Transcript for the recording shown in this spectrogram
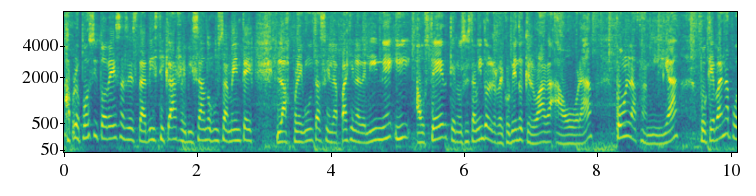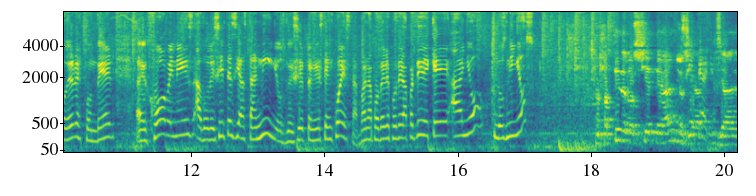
A propósito de esas estadísticas, revisando justamente las preguntas en la página del INE y a usted que nos está viendo le recomiendo que lo haga ahora con la familia, porque van a poder responder eh, jóvenes, adolescentes y hasta niños, ¿no es cierto?, en esta encuesta. Van a poder responder a partir de qué año los niños? A partir de los siete años, ya, años. ya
